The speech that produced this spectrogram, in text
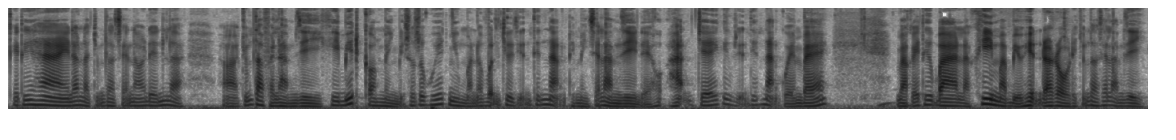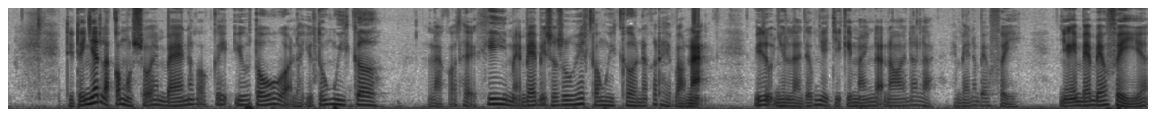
cái thứ hai đó là chúng ta sẽ nói đến là à, chúng ta phải làm gì khi biết con mình bị sốt xuất huyết nhưng mà nó vẫn chưa diễn tiến nặng thì mình sẽ làm gì để hạn chế cái diễn tiến nặng của em bé? Và cái thứ ba là khi mà biểu hiện ra rồi thì chúng ta sẽ làm gì? Thì thứ nhất là có một số em bé nó có cái yếu tố gọi là yếu tố nguy cơ là có thể khi mà em bé bị sốt xuất huyết có nguy cơ nó có thể vào nặng. Ví dụ như là giống như chị Kim Ánh đã nói đó là em bé nó béo phì. Những em bé béo phì á,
